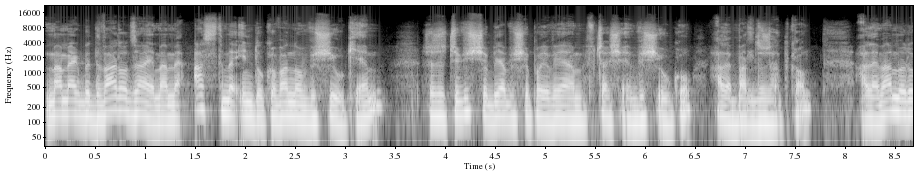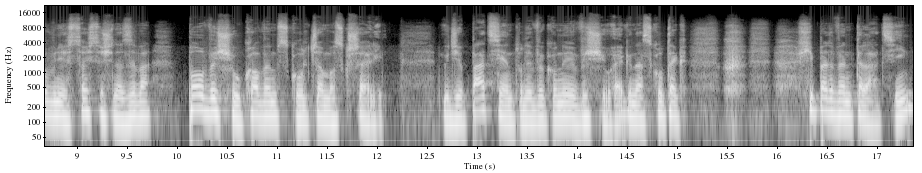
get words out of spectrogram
mamy jakby dwa rodzaje. Mamy astmę indukowaną wysiłkiem, że rzeczywiście objawy się pojawiają w czasie wysiłku, ale bardzo rzadko. Ale mamy również coś, co się nazywa powysiłkowym skurczem oskrzeli, gdzie pacjent, który wykonuje wysiłek na skutek hiperwentylacji,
